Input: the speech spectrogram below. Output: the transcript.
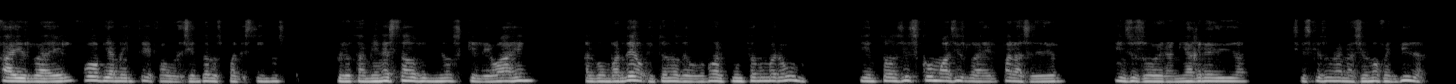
a Israel, obviamente favoreciendo a los palestinos, pero también a Estados Unidos que le bajen al bombardeo. Entonces nos devolvemos al punto número uno. Y entonces, ¿cómo hace Israel para ceder en su soberanía agredida si es que es una nación ofendida?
